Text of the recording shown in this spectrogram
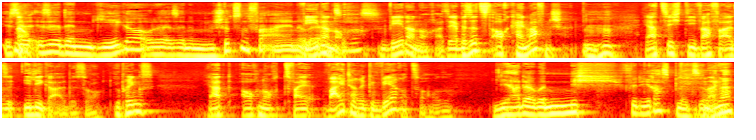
Ist, Genau. er, ist er denn Jäger oder ist er in einem Schützenverein? Oder Weder noch. sowas? Weder noch. Also er besitzt auch keinen Waffenschein. Er hat sich die Waffe also illegal besorgt. Übrigens, er hat auch noch zwei weitere Gewehre zu Hause. Die hat er aber nicht für die Rastplätze, oder?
